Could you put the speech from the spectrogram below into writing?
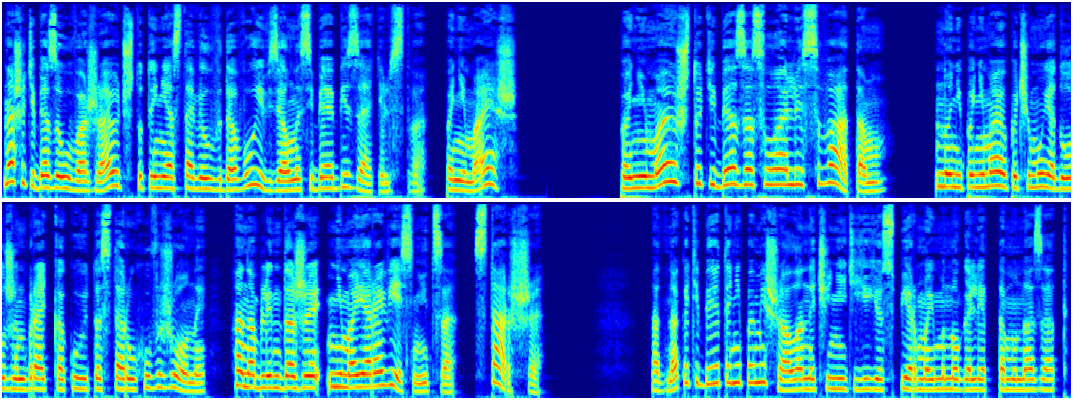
наши тебя зауважают, что ты не оставил вдову и взял на себя обязательства. Понимаешь?» «Понимаю, что тебя заслали сватом, но не понимаю, почему я должен брать какую-то старуху в жены. Она, блин, даже не моя ровесница, старше». Однако тебе это не помешало начинить ее спермой много лет тому назад.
